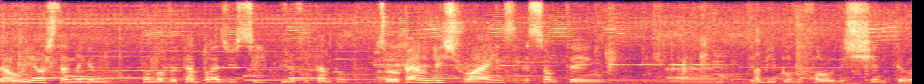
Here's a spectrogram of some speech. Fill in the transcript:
So we are standing in front of the temple, as you see, beautiful temple. So apparently shrines is something um, the people who follow the Shinto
